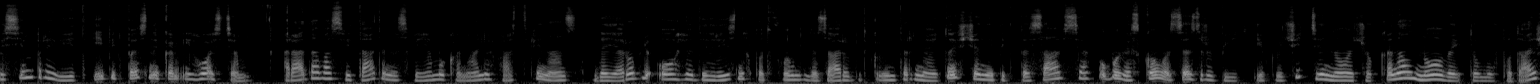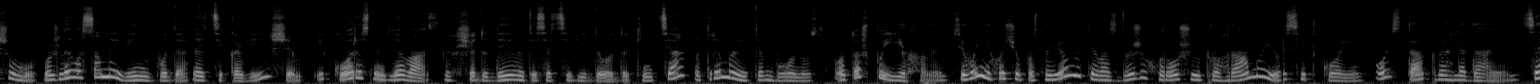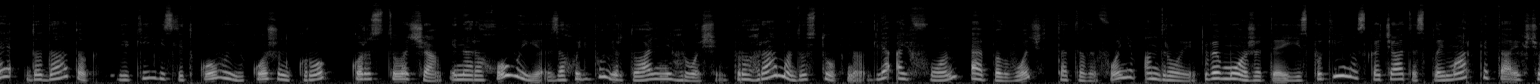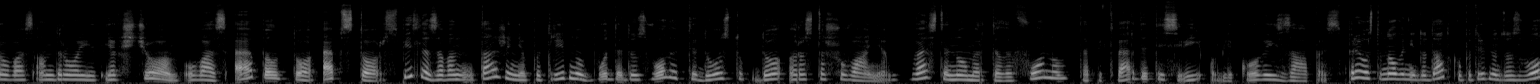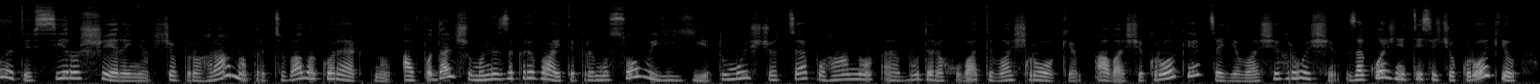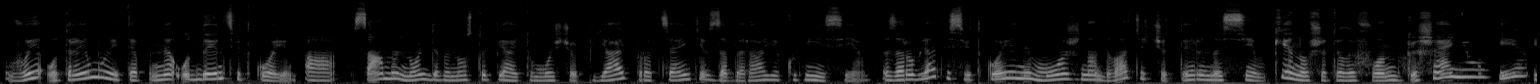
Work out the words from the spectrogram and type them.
Усім привіт і підписникам і гостям. Рада вас вітати на своєму каналі Fast Finance, де я роблю огляди різних платформ для заробітку в інтернеті. Хто ще не підписався, обов'язково це зробіть і включіть дзвіночок. Канал новий, тому в подальшому, можливо, саме він буде найцікавішим і корисним для вас. Якщо додивитеся це відео до кінця, отримаєте бонус. Отож, поїхали. Сьогодні хочу познайомити вас з дуже хорошою програмою Світкоін. Ось так виглядає. Це додаток, який відслідковує кожен крок користувача і нараховує за ходьбу віртуальні гроші. Програма доступна для iPhone, Apple Watch та телефонів Android. Ви можете її спокійно скачати з Play Market, якщо у вас Android. Якщо у вас Apple, то App Stores. Після завантаження потрібно буде дозволити доступ до розташування, ввести номер телефону та підтвердити свій обліковий запис. При установленні додатку потрібно дозволити всі розширення, щоб програма працювала коректно. А в подальшому не закривайте примусово її, тому що це погано е, буде рахувати ваші кроки. А ваші кроки це є ваші гроші. За кожні тисячу кроків ви отримуєте не один світкоін, а саме 0,95, тому що 5% забирає комісія. Заробляти світкоїни можна 24 на 7, кинувши телефон в кишеню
